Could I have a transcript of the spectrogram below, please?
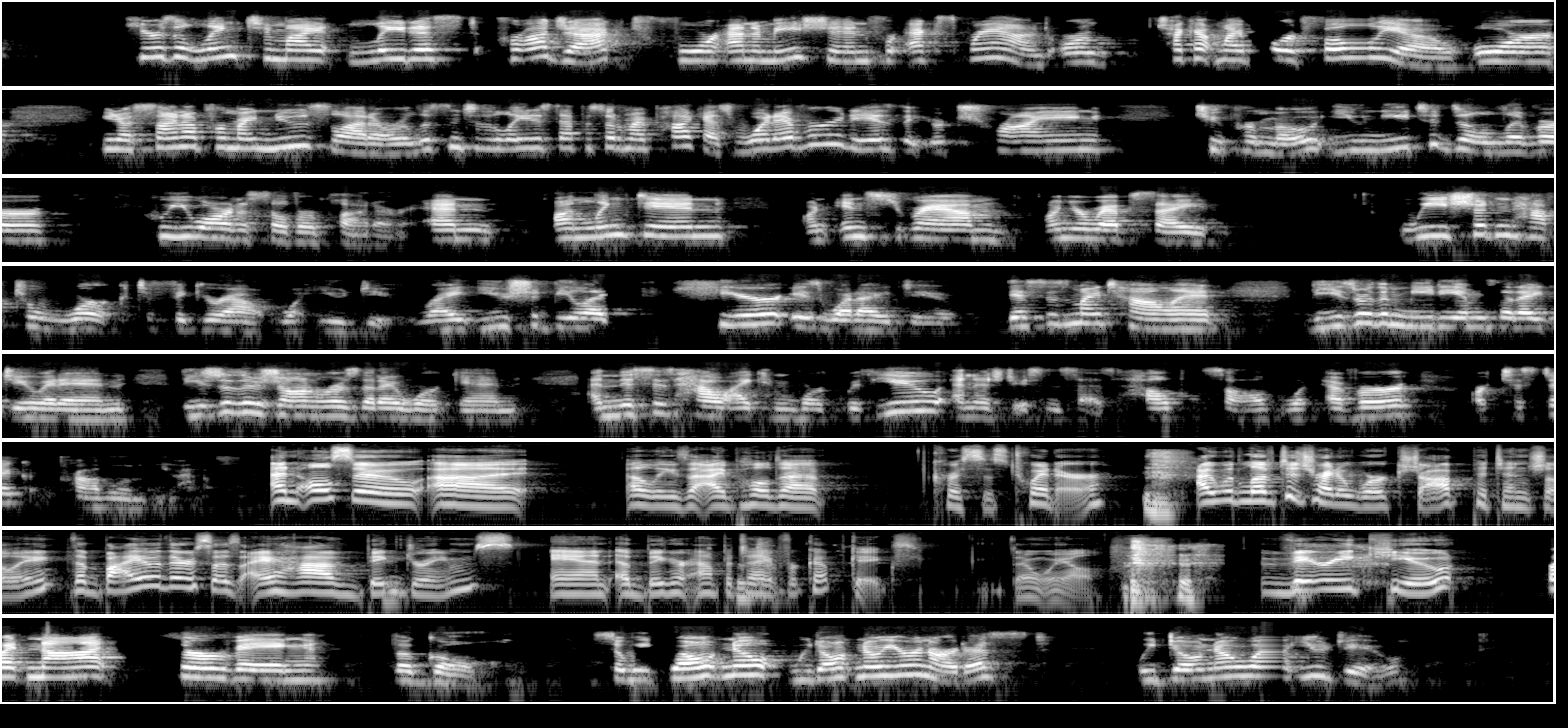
here's a link to my latest project for animation for X brand, or check out my portfolio, or you know, sign up for my newsletter or listen to the latest episode of my podcast. Whatever it is that you're trying to promote, you need to deliver who you are on a silver platter. And on LinkedIn, on Instagram, on your website, we shouldn't have to work to figure out what you do, right? You should be like, here is what I do. This is my talent these are the mediums that I do it in. These are the genres that I work in. And this is how I can work with you. And as Jason says, help solve whatever artistic problem you have. And also, uh, Aliza, I pulled up Chris's Twitter. I would love to try to workshop potentially. The bio there says I have big dreams and a bigger appetite for cupcakes. Don't we all? Very cute. But not serving the goal. So we don't know we don't know you're an artist. We don't know what you do.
